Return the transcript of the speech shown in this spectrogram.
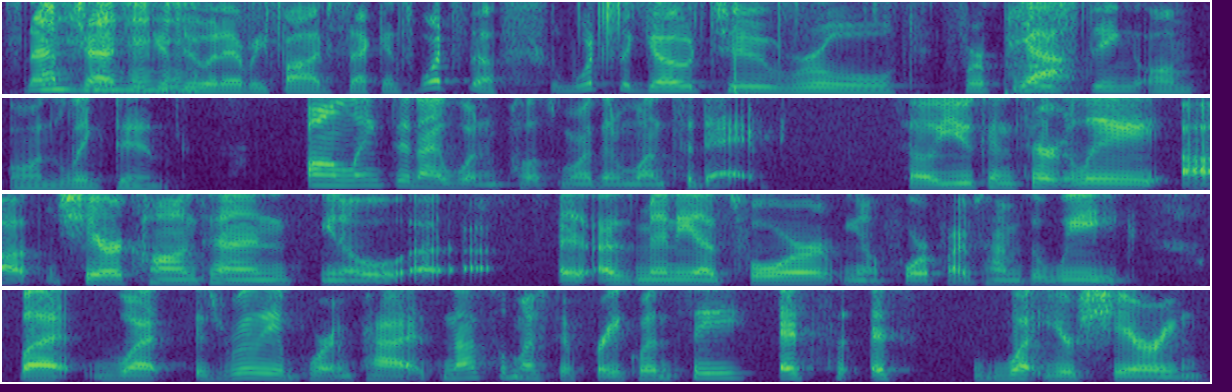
Snapchat, you could do it every five seconds. What's the what's the go to rule for posting yeah. on on LinkedIn? On LinkedIn, I wouldn't post more than once a day. So you can certainly uh, share content, you know, uh, as many as four, you know, four or five times a week. But what is really important, Pat, it's not so much the frequency; it's it's what you're sharing,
